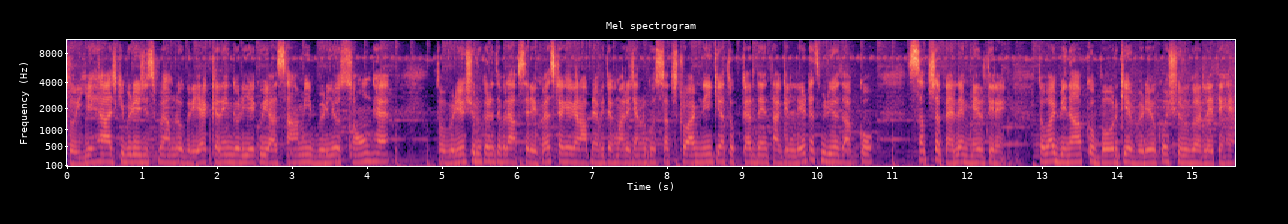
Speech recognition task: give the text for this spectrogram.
तो ये है आज की वीडियो जिस पर हम लोग रिएक्ट करेंगे और ये कोई आसामी वीडियो सॉन्ग है। तो वीडियो शुरू करने से पहले आपसे रिक्वेस्ट है कि अगर आपने अभी तक हमारे चैनल को सब्सक्राइब नहीं किया तो कर दें ताकि लेटेस्ट वीडियोस आपको सबसे पहले मिलती रहें। तो भाई बिना आपको बोर किए वीडियो को शुरू कर लेते हैं।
